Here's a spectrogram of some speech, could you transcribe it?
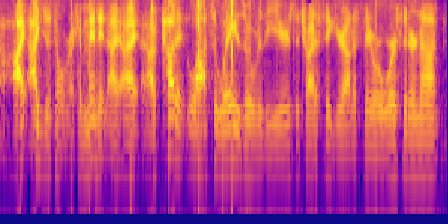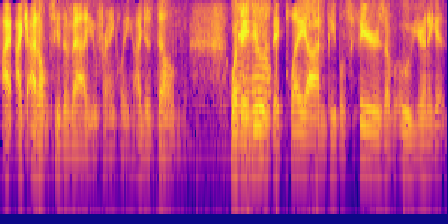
I, I just don't recommend it. I, I I've cut it lots of ways over the years to try to figure out if they were worth it or not. I I, I don't see the value, frankly. I just don't. What they do is they play on people's fears of, oh, you're going to get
